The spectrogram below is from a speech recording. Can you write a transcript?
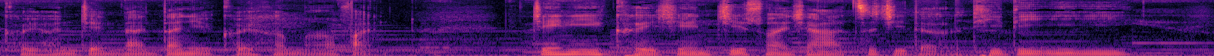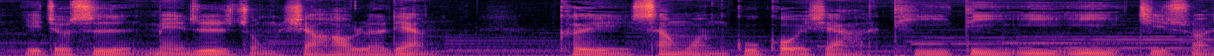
可以很简单，但也可以很麻烦。建议可以先计算一下自己的 TDEE，也就是每日总消耗热量。可以上网 Google 一下 TDEE 计算，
